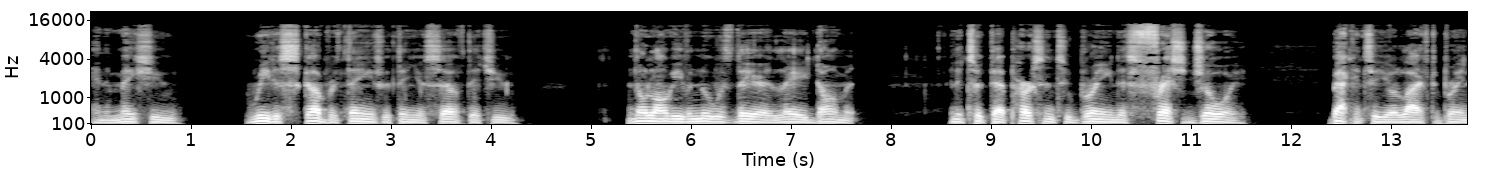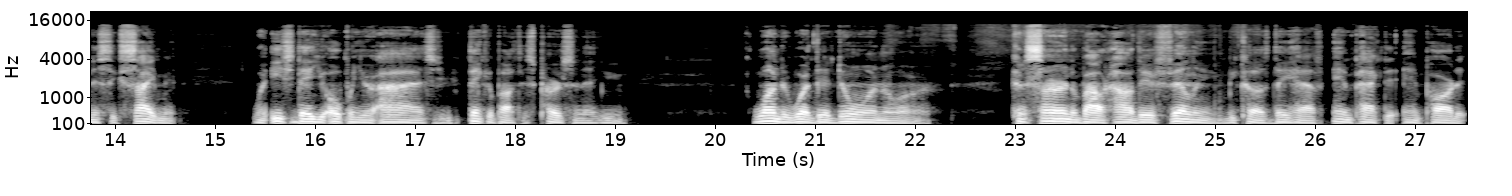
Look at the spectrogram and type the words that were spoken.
and it makes you rediscover things within yourself that you no longer even knew was there, lay dormant. And it took that person to bring this fresh joy back into your life, to bring this excitement. When each day you open your eyes, you think about this person and you wonder what they're doing or concerned about how they're feeling because they have impacted, imparted,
